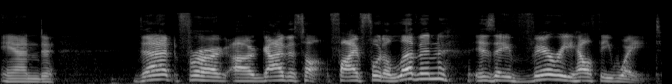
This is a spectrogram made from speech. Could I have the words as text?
and that, for a, a guy that's 5 foot 11, is a very healthy weight.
